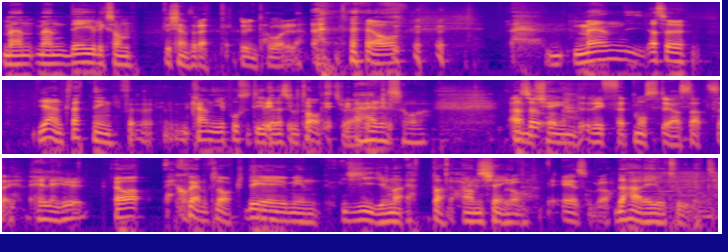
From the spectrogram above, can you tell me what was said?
Men, men det är ju liksom, Det känns rätt att du inte har varit det. ja. Men alltså, hjärntvättning för, kan ge positiva resultat tror jag. Är det så? Alltså- Unchained-riffet måste ju ha satt sig. Eller hur? Ja, självklart. Det är ju min givna etta, Ja, Unchained. Det är så bra. Det här är ju otroligt.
